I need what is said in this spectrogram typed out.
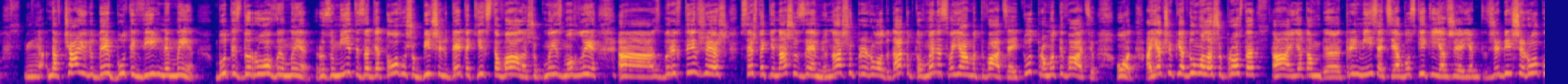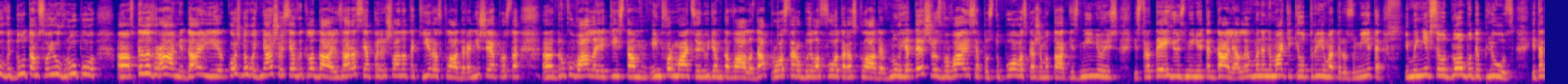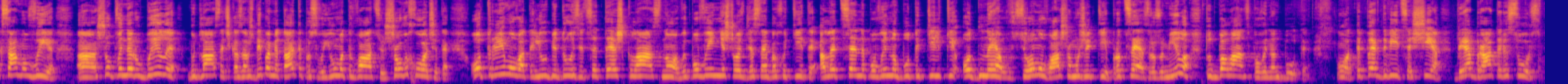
навчаю людей бути вільними. Бути здоровими, розумієте, задля того, щоб більше людей таких ставало, щоб ми змогли а, зберегти вже ж все ж таки нашу землю, нашу природу. Да? Тобто в мене своя мотивація, і тут про мотивацію. От. А якщо б я думала, що просто а, я там е, три місяці або скільки я вже я вже більше року веду там свою групу а, в Телеграмі, да? і кожного дня щось я викладаю. Зараз я перейшла на такі розклади. Раніше я просто е, друкувала якісь там інформації інформацію людям давала, да, просто робила фото, розклади. Ну, я теж розвиваюся поступово, скажімо так, і змінююсь, і стратегію змінюю, і так далі. Але в мене нема тільки отримати, розумієте? І мені все одно буде плюс. І так само ви. А, що б ви не робили, будь ласка, завжди пам'ятайте про свою мотивацію. Що ви хочете? Отримувати, любі друзі, це теж класно. Ви повинні щось для себе хотіти, але це не повинно бути тільки одне у всьому вашому житті. Про це зрозуміло? Тут баланс повинен бути. От, тепер дивіться ще, де брати ресурс.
